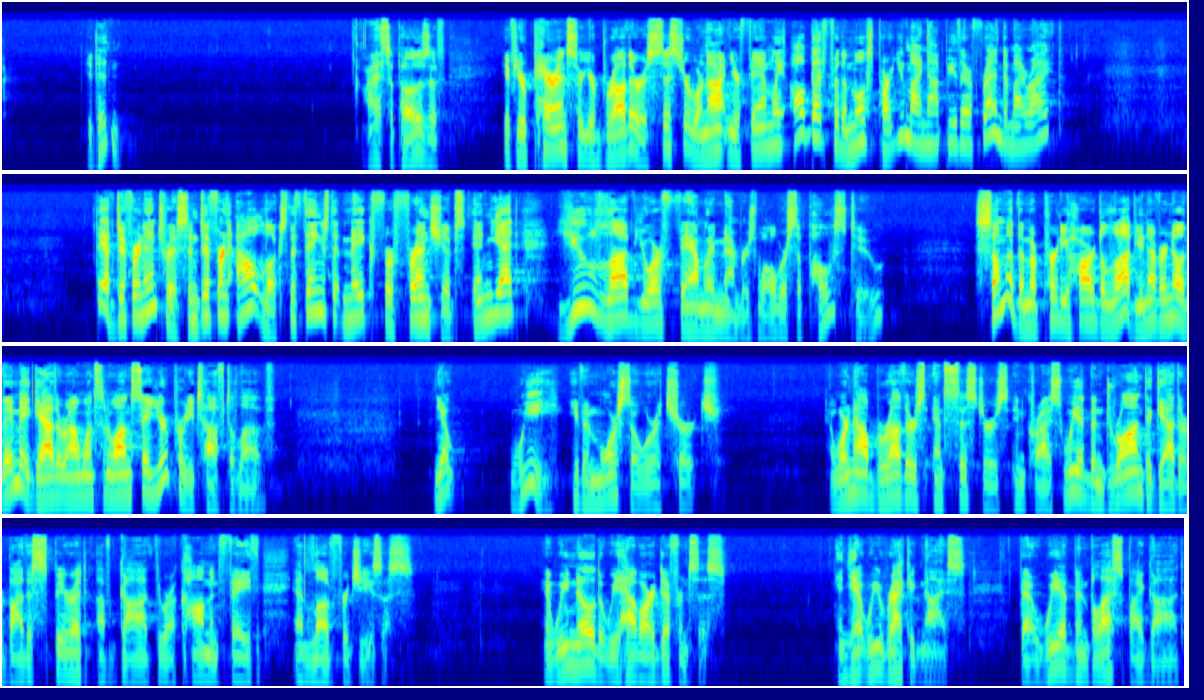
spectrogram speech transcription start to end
You didn't. I suppose if, if your parents or your brother or sister were not in your family, I'll bet for the most part you might not be their friend. Am I right? They have different interests and different outlooks, the things that make for friendships, and yet you love your family members. Well, we're supposed to. Some of them are pretty hard to love. You never know. They may gather around once in a while and say, You're pretty tough to love. Yet we, even more so, we're a church. And we're now brothers and sisters in Christ. We have been drawn together by the Spirit of God through our common faith and love for Jesus. And we know that we have our differences. And yet we recognize that we have been blessed by God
